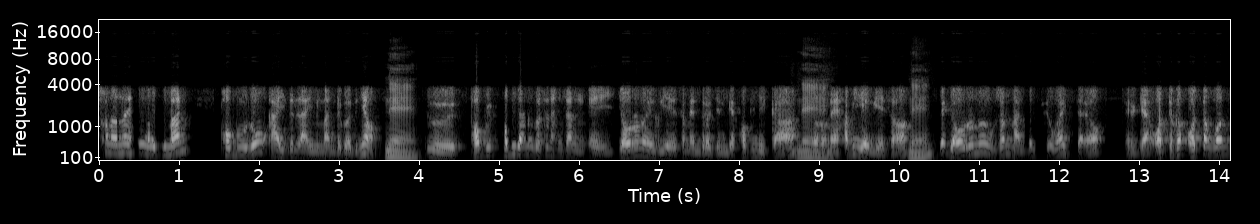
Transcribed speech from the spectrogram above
선언을 해야지만 법으로 가이드라인을 만들거든요. 네. 그 법, 법이라는 것은 항상 에, 여론에 의해서 만들어지는 게 법이니까 네. 여론의 합의에 의해서 네. 그러니까 여론을 우선 만들 필요가 있어요. 그러니까 어떤 건- 어떤 건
